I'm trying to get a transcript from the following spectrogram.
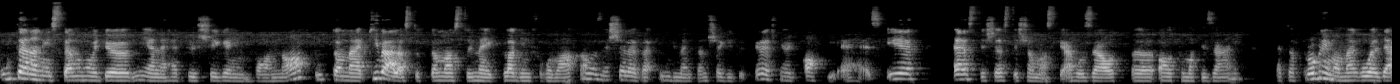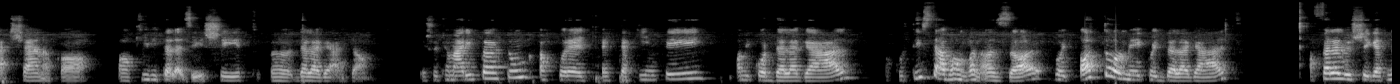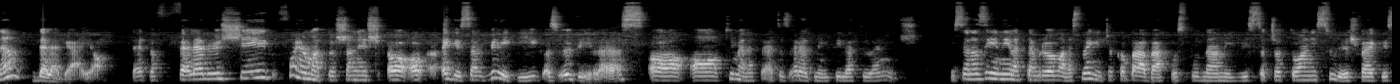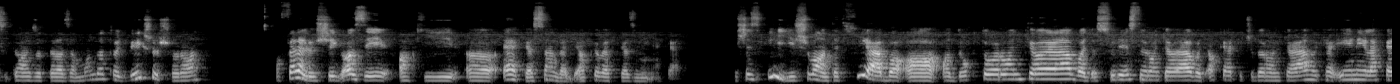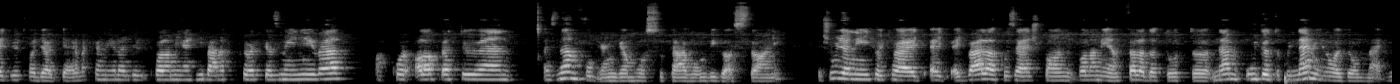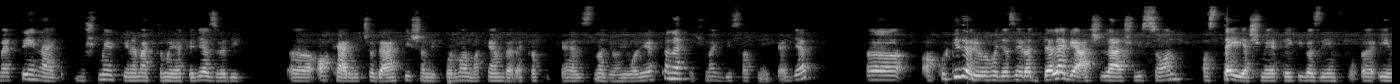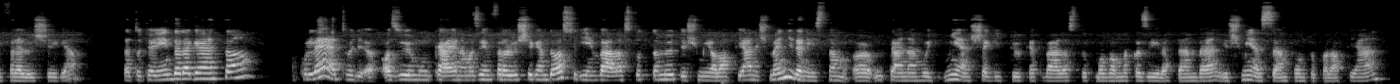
Utána néztem, hogy milyen lehetőségeim vannak. Tudtam már, kiválasztottam azt, hogy melyik plugin fogom alkalmazni, és eleve úgy mentem segítőt keresni, hogy aki ehhez ért, ezt és ezt és amazt kell hozzá automatizálni. Tehát a probléma megoldásának a, a kivitelezését delegáltam. És hogyha már itt tartunk, akkor egy, egy tekintély, amikor delegál, akkor tisztában van azzal, hogy attól még, hogy delegált, a felelősséget nem delegálja. Tehát a felelősség folyamatosan és a, a, egészen végig az övé lesz a, a kimenetelt az eredményt illetően is. Hiszen az én életemről van, ezt megint csak a bábákhoz tudnám így visszacsatolni, szülős felkészítő hangzott el az a mondat, hogy végső soron a felelősség azé, aki el kell szenvedje a következményeket. És ez így is van, tehát hiába a, a doktor rontja el, vagy a szülésznő rontja el, vagy akár kicsoda rontja el, hogyha én élek együtt, vagy a gyermekem él együtt valamilyen hibának a következményével, akkor alapvetően ez nem fog engem hosszú távon vigasztalni. És ugyanígy, hogyha egy, egy, egy vállalkozásban valamilyen feladatot nem úgy döntök, hogy nem én oldom meg, mert tényleg most miért kéne megtanuljak egy ezredik akármicsodát is, amikor vannak emberek, akik ehhez nagyon jól értenek, és megbízhatnék egyet, akkor kiderül, hogy azért a delegálás viszont az teljes mértékig az én, én felelősségem. Tehát, hogyha én delegáltam, akkor lehet, hogy az ő munkája nem az én felelősségem, de az, hogy én választottam őt, és mi alapján, és mennyire néztem uh, utána, hogy milyen segítőket választok magamnak az életemben, és milyen szempontok alapján,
